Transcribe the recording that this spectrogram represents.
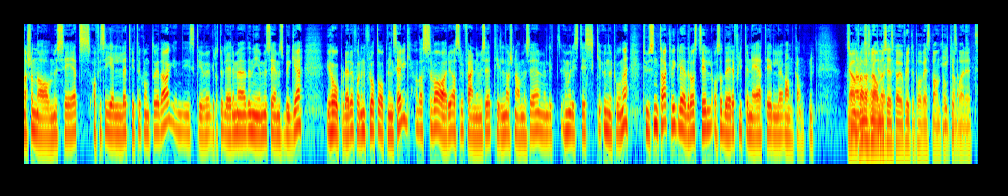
Nasjonalmuseets offisielle Twitter-konto i dag. De skriver 'gratulerer med det nye museumsbygget'. Vi håper dere får en flott åpningshelg. Og da svarer jo Astrup Fearnley-museet til Nasjonalmuseet med litt humoristisk undertone. Tusen takk, vi gleder oss til også dere flytter ned til vannkanten. Sånn ja, for altså Nasjonalmuseet skal jo flytte på Vestbanetomta, bare et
